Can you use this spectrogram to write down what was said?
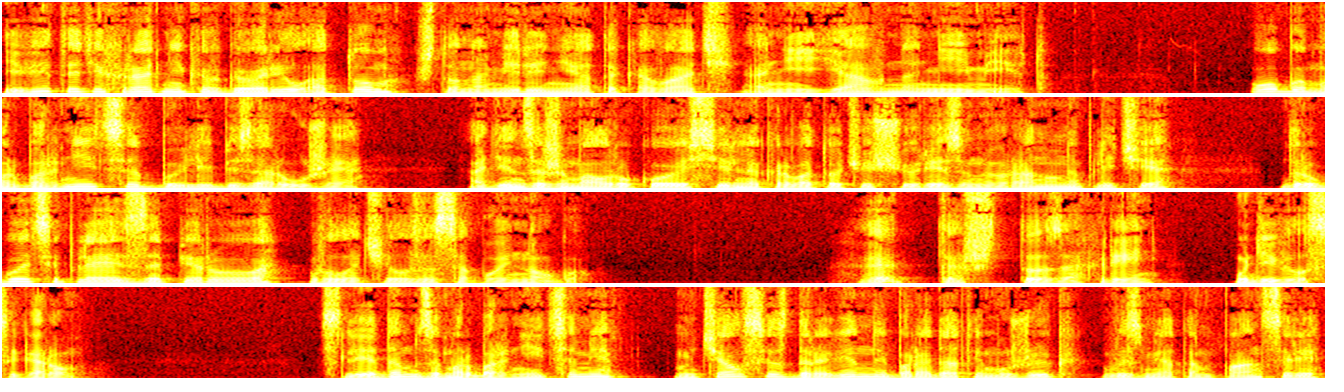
И вид этих ратников говорил о том, что намерения атаковать они явно не имеют. Оба марбарнийца были без оружия. Один зажимал рукой сильно кровоточащую резаную рану на плече, другой, цепляясь за первого, волочил за собой ногу. «Это что за хрень?» – удивился Гором. Следом за марбарнийцами мчался здоровенный бородатый мужик в измятом панцире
